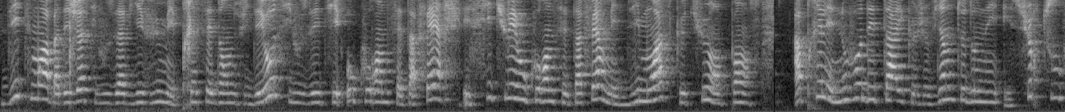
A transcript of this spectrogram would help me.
Dites-moi bah déjà si vous aviez vu mes précédentes vidéos, si vous étiez au courant de cette affaire et si tu es au courant de cette affaire, mais dis-moi ce que tu en penses. Après les nouveaux détails que je viens de te donner et surtout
